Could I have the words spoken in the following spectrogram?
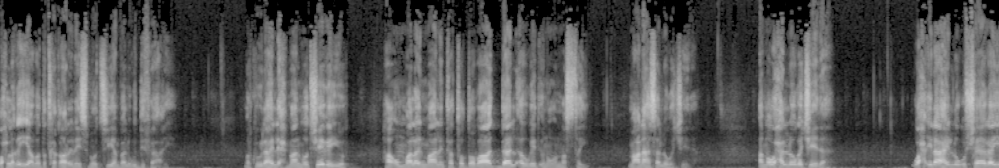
Wax laga yaabo dadka qaar inay ismoodsiiyaan baa lagu difaacay. Markuu ilaahay lix maalmood sheegayo ha u malayn maalinta toddobaad daal awgeed inuu u nastay macnahaasaa looga jeeda ama waxaa looga jeedaa wax ilaahay lagu sheegay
